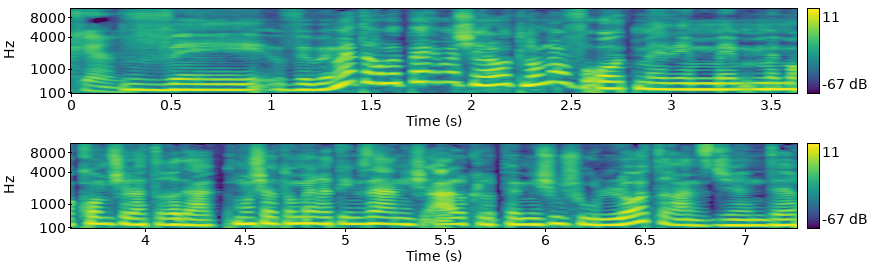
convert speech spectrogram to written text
כן. ו, ובאמת, הרבה פעמים השאלות לא נובעות ממקום של הטרדה. כמו שאת אומרת, אם זה היה נשאל כלפי מישהו שהוא לא טרנסג'נדר,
